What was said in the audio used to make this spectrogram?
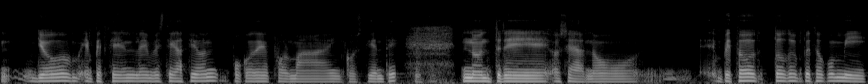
Bien, yo empecé en la investigación un poco de forma inconsciente. No entré, o sea, no empezó todo empezó con mi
